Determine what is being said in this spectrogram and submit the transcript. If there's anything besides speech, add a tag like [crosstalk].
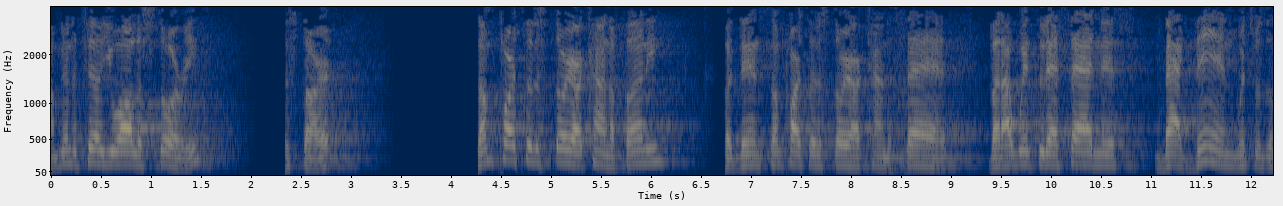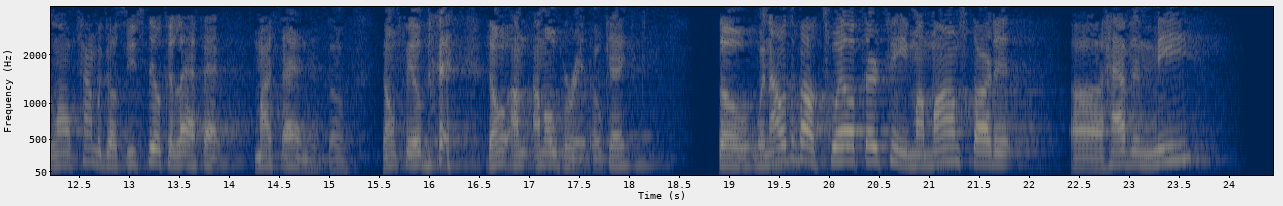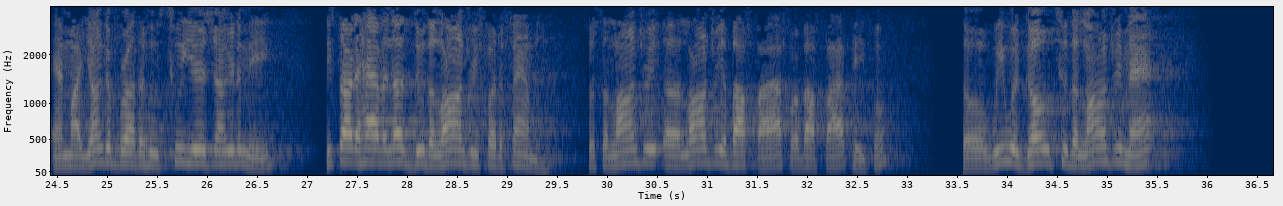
I'm going to tell you all a story to start. Some parts of the story are kind of funny, but then some parts of the story are kind of sad. But I went through that sadness back then, which was a long time ago, so you still could laugh at my sadness. So don't feel [laughs] bad. Don't, I'm, I'm over it, okay? So when I was about 12, 13, my mom started uh, having me and my younger brother, who's two years younger than me, he started having us do the laundry for the family. So it's a laundry, uh, laundry about five for about five people. So we would go to the laundromat.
